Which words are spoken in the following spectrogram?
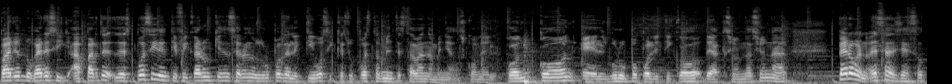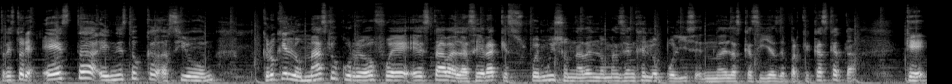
varios lugares y aparte después se identificaron quiénes eran los grupos delictivos y que supuestamente estaban amañados con el, con, con el grupo político de Acción Nacional. Pero bueno, esa es, es otra historia. Esta, en esta ocasión, creo que lo más que ocurrió fue esta balacera que fue muy sonada en Lomas de Angelópolis, en una de las casillas de Parque Cascata, que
